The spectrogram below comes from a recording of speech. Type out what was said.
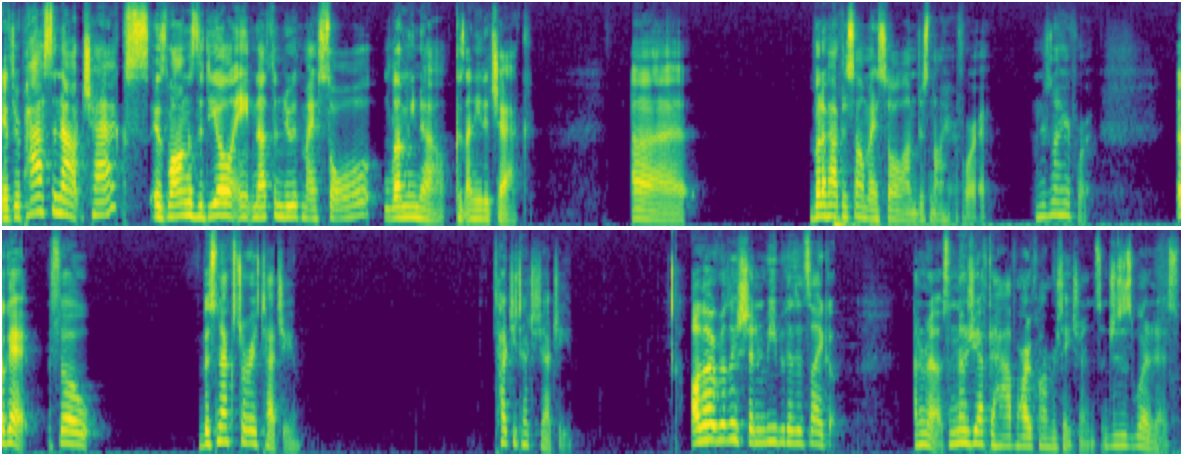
if they're passing out checks, as long as the deal ain't nothing to do with my soul, let me know because I need a check. Uh, but I have to sell my soul, I'm just not here for it. I'm just not here for it. Okay, so this next story is touchy. Touchy, touchy, touchy. Although it really shouldn't be because it's like, I don't know, sometimes you have to have hard conversations, and just is what it is.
